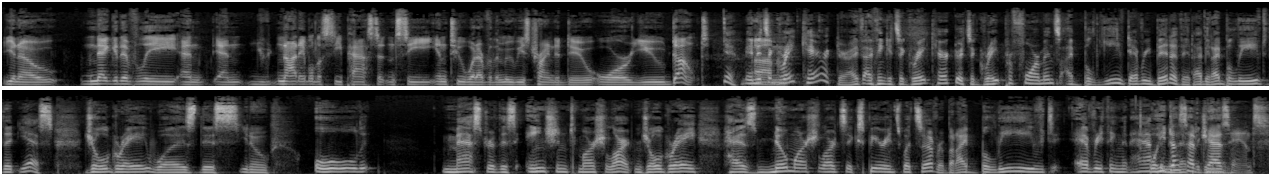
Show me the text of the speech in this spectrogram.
you know, negatively and and you're not able to see past it and see into whatever the movie's trying to do or you don't Yeah, and it's Um, a great character. I, I think it's a great character. It's a great performance. I believed every bit of it. I mean, I believed that yes, Joel Grey was this you know old master of this ancient martial art, and Joel Grey has no martial arts experience whatsoever. But I believed everything that happened. well he does have particular jazz hands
